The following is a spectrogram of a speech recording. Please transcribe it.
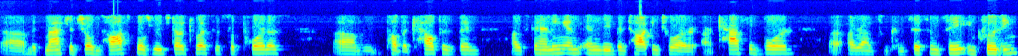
uh, McMaster Children's Hospitals reached out to us to support us. Um, public health has been outstanding, and, and we've been talking to our, our Catholic board uh, around some consistency, including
